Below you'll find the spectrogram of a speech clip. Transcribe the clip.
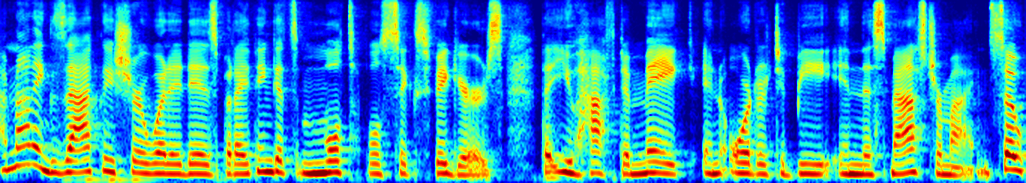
I'm not exactly sure what it is, but I think it's multiple six figures that you have to make in order to be in this mastermind. So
